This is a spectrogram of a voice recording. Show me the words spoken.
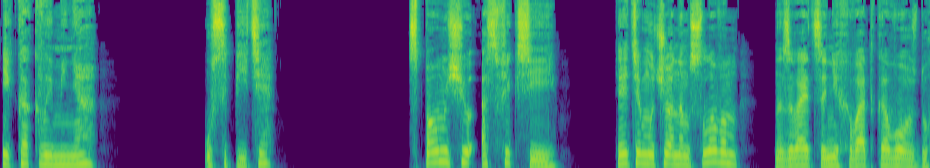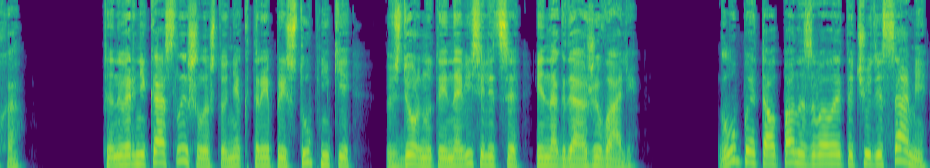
«И как вы меня усыпите?» Помощью асфиксии. Этим ученым словом называется нехватка воздуха. Ты наверняка слышала, что некоторые преступники, вздернутые на виселице, иногда оживали. Глупая толпа называла это чудесами,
